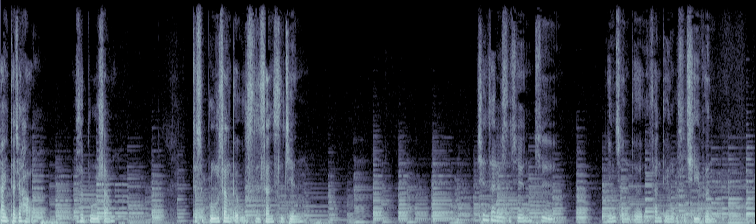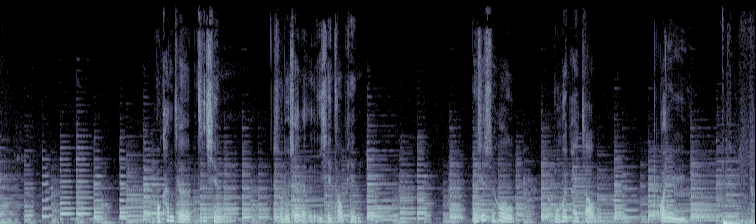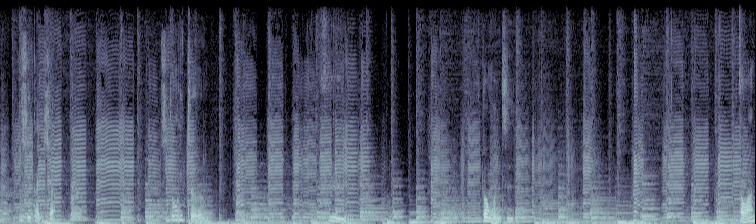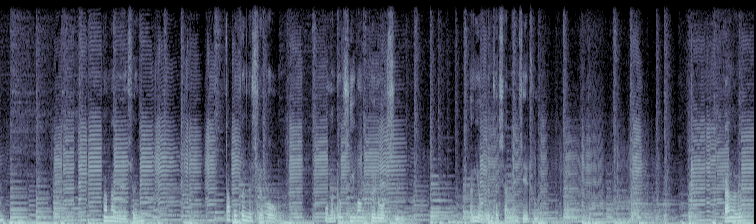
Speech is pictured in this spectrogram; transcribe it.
嗨，大家好，我是 Blue 上，这是 Blue 上的五四三时间。现在的时间是凌晨的三点五十七分。我看着之前所留下的一些照片，有些时候我会拍照，关于一些感想，其中一则是一段文字：早安，漫漫人生，大部分的时候，我们都希望坠落时能有人在下面接住，然而。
